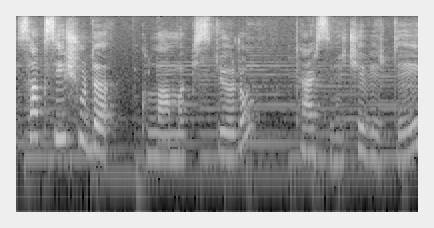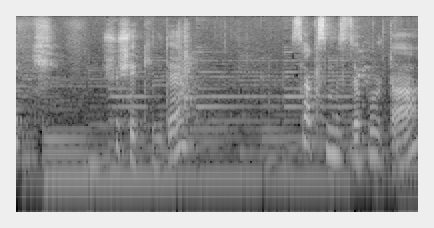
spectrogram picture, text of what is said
Saksıyı şurada kullanmak istiyorum tersini çevirdik. Şu şekilde. Saksımız da burada.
